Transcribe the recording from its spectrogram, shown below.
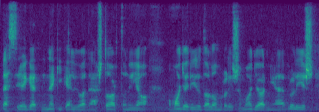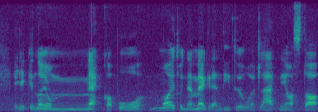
beszélgetni, nekik előadást tartani a, a magyar irodalomról és a magyar nyelvről, és egyébként nagyon megkapó, majd hogy nem megrendítő volt látni azt a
